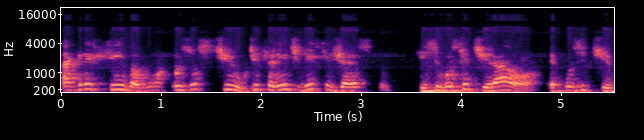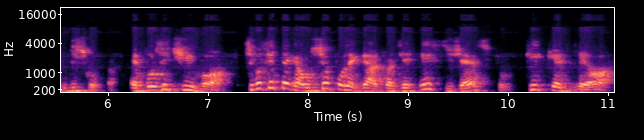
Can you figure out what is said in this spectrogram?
agressiva, alguma coisa hostil, diferente desse gesto que se você tirar, ó, é positivo, desculpa, é positivo, ó. Se você pegar o seu polegar e fazer esse gesto, o que quer dizer, ó?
